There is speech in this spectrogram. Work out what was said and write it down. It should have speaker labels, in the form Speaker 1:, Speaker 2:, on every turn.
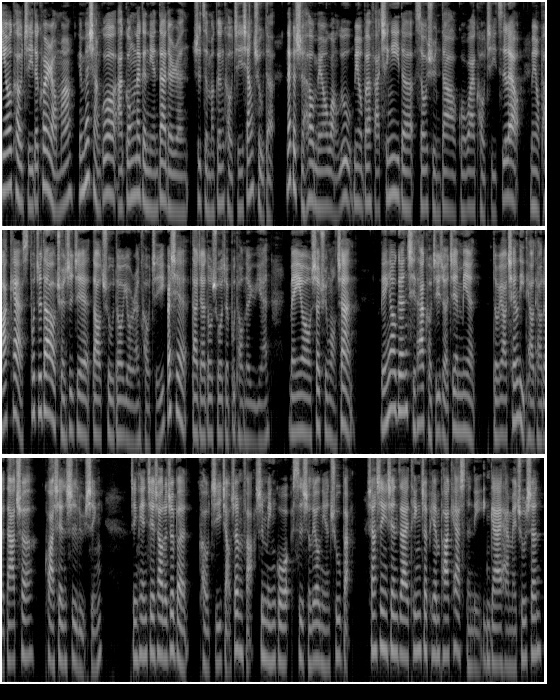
Speaker 1: 你有口疾的困扰吗？有没有想过阿公那个年代的人是怎么跟口疾相处的？那个时候没有网络，没有办法轻易的搜寻到国外口疾资料，没有 podcast，不知道全世界到处都有人口疾，而且大家都说着不同的语言，没有社群网站，连要跟其他口疾者见面都要千里迢迢的搭车，跨县市旅行。今天介绍的这本《口疾矫正法》是民国四十六年出版。相信现在听这篇 podcast 的你应该还没出生，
